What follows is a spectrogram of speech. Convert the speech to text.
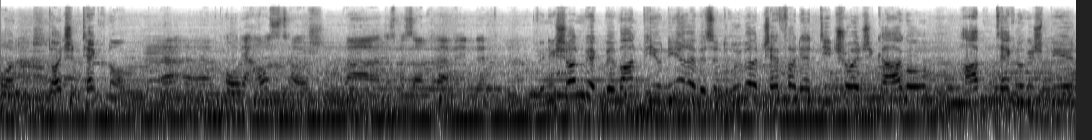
Und deutschen Techno. Und der Austausch war das Besondere am Ende. Finde ich schon, wir, wir waren Pioniere, wir sind rüber. Jeff hat ja Detroit, Chicago, harten Techno gespielt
